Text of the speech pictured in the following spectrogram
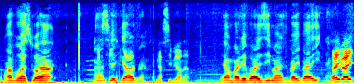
Bravo à toi. Merci. Impeccable. Merci Bernard. Et on va aller voir les images. Bye bye. Bye bye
